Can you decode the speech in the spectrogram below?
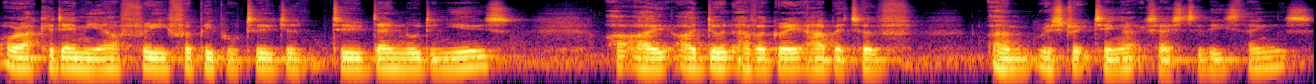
or Academia, free for people to, to, to download and use. I, I don't have a great habit of um, restricting access to these things.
